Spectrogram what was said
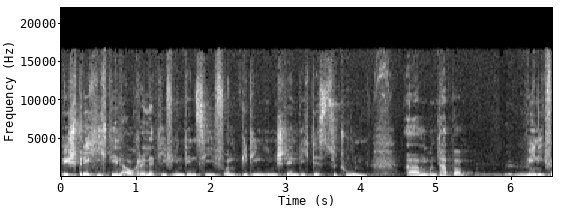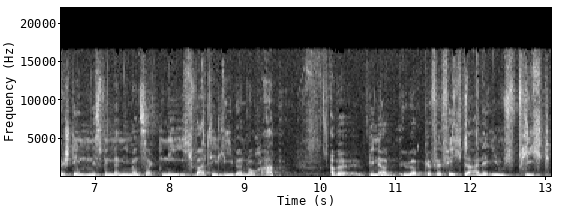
bespreche ich den auch relativ intensiv und bitte ihn inständig, das zu tun. Ähm, und habe wenig Verständnis, wenn dann jemand sagt, nee, ich warte lieber noch ab. Aber bin überhaupt kein Verfechter einer Impfpflicht.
